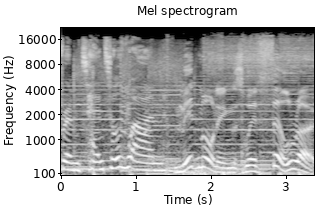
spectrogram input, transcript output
From 10 till 1. Mid mornings with Phil Rowe.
